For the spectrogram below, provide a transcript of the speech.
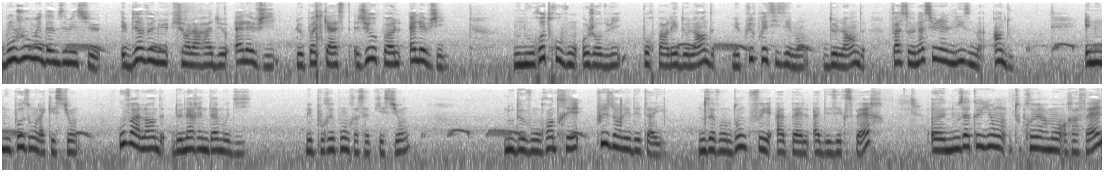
Bonjour mesdames et messieurs et bienvenue sur la radio LFJ, le podcast Géopole LFJ. Nous nous retrouvons aujourd'hui pour parler de l'Inde, mais plus précisément de l'Inde face au nationalisme hindou. Et nous nous posons la question, où va l'Inde de Narendra Modi? Mais pour répondre à cette question, nous devons rentrer plus dans les détails. Nous avons donc fait appel à des experts. Euh, nous accueillons tout premièrement Raphaël.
